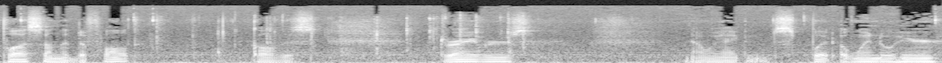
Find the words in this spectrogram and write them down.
plus on the default call this drivers. That way I can split a window here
